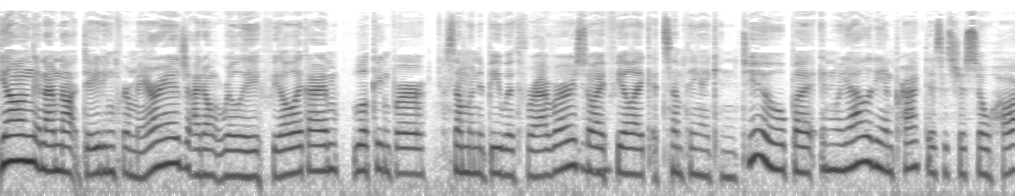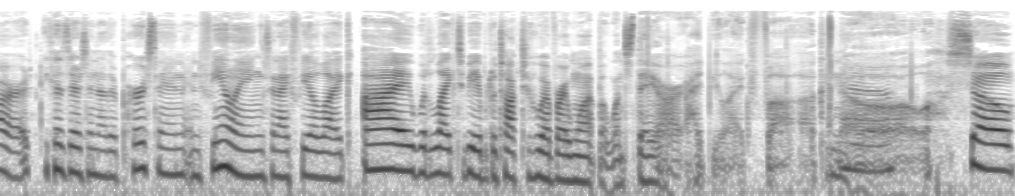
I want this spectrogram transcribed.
young and I'm not dating for marriage. I don't really feel like I'm looking for someone to be with forever. So I mm-hmm. feel like it's something I can do, but in reality and practice, it's just so hard because there's another person and feelings. And I feel like I would like to be able to talk to whoever I want, but once they are, I'd be like, fuck, no. So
